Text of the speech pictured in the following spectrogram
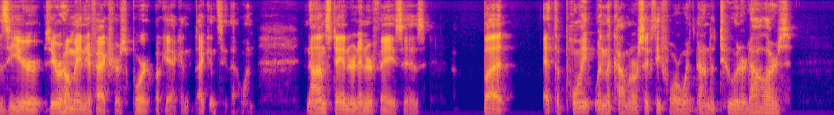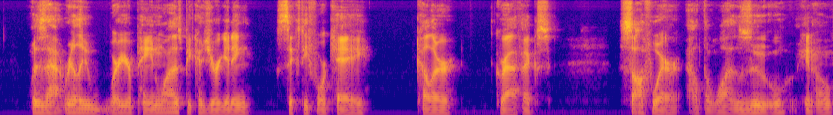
zero, zero manufacturer support. Okay, I can I can see that one. Non-standard interfaces. But at the point when the Commodore 64 went down to $200, was that really where your pain was? Because you were getting 64K color graphics, software out the wazoo, you know,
